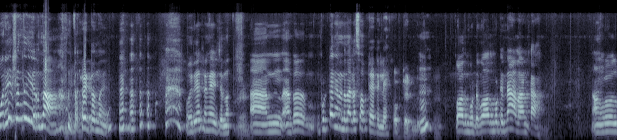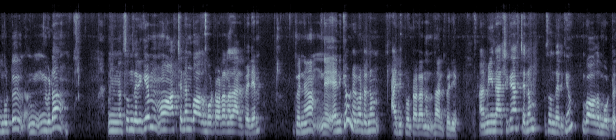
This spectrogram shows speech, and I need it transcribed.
ഒരു ലക്ഷം തീർന്നാ? പെട്ടെന്ന്. ഒരു ലക്ഷം കഴിച്ചെന്ന്. അപ്പൊ പുട്ട് എങ്ങനെയുണ്ട്? നല്ല സോഫ്റ്റ് ആയിട്ടില്ലേ? ഗോതമ്പുട്ട് ഗോതമ്പുട്ടിന്റെ ആളാണ് കേട്ടാ ഗോതമ്പുട്ട് ഇവിടെ സുന്ദരിക്കും അച്ഛനും ഗോതമ്പുട്ടോടാണ് താല്പര്യം. പിന്നെ എനിക്കും ഉണ്ണിക്കൊണ്ടനും അരിപ്പൂട്ടോടാണ് താല്പര്യം. മീനാക്ഷിക്കും അച്ഛനും സുന്ദരിക്കും ഗോതമ്പൂട്ട്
